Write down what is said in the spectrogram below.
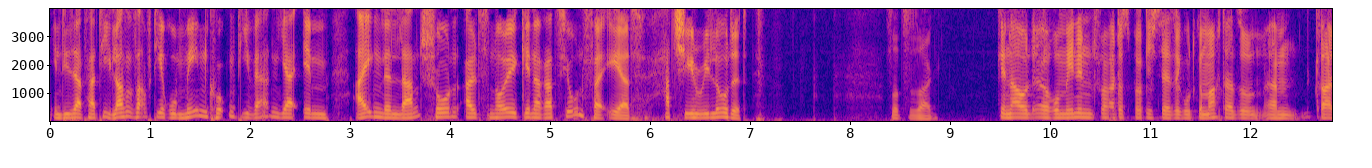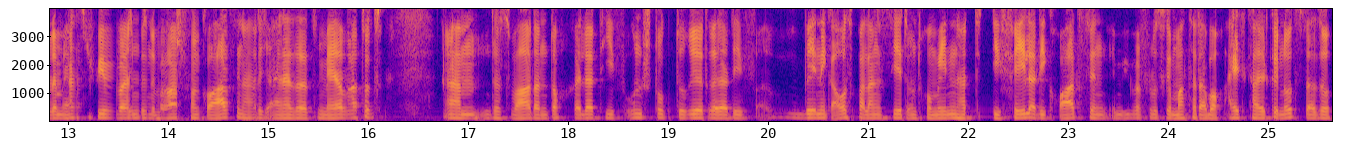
in dieser Partie. Lass uns auf die Rumänen gucken. Die werden ja im eigenen Land schon als neue Generation verehrt. Hachi Reloaded. Sozusagen. Genau, äh, Rumänien hat das wirklich sehr, sehr gut gemacht. Also ähm, gerade im ersten Spiel war ich ein bisschen überrascht von Kroatien, hatte ich einerseits mehr erwartet. Ähm, das war dann doch relativ unstrukturiert, relativ wenig ausbalanciert und Rumänien hat die Fehler, die Kroatien im Überfluss gemacht hat, aber auch eiskalt genutzt. Also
